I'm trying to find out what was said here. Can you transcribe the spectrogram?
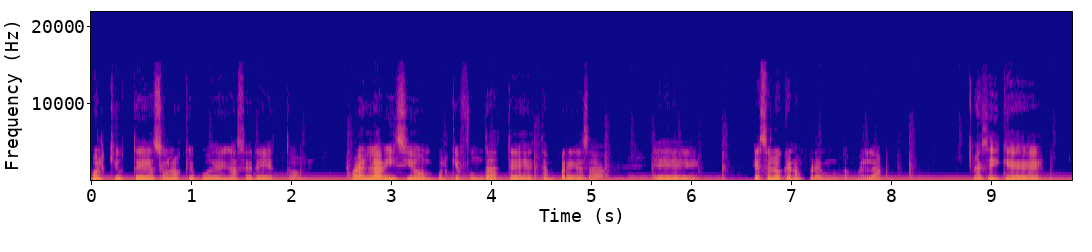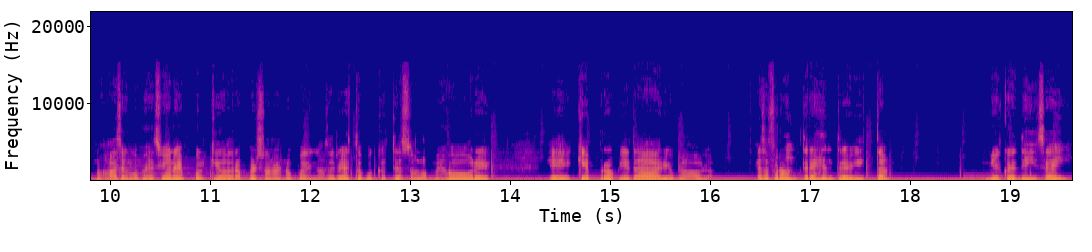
¿Por qué ustedes son los que pueden hacer esto? ¿Cuál es la visión? ¿Por qué fundaste esta empresa? Eh, eso es lo que nos preguntan, ¿verdad? Así que hacen objeciones, ¿por qué otras personas no pueden hacer esto? Porque ustedes son los mejores, eh, qué es propietario, bla, bla, bla. Esas fueron tres entrevistas. Miércoles 16,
